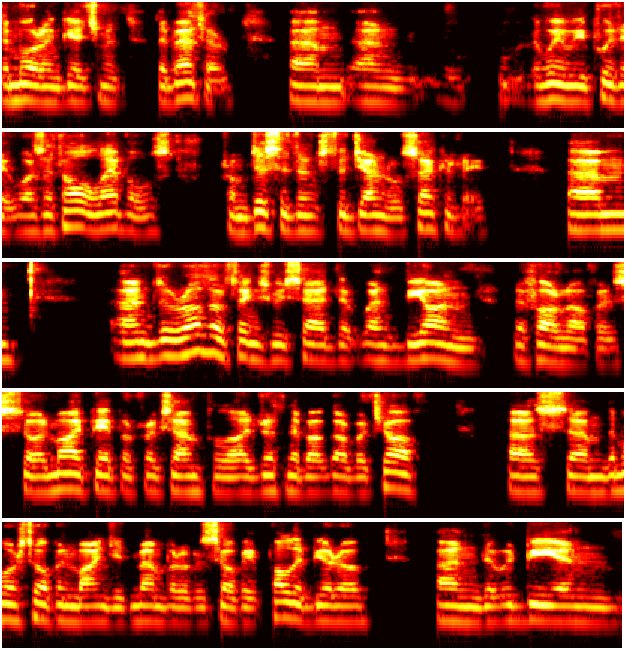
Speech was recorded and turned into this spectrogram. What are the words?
the more engagement, the better. Um, and the way we put it was at all levels, from dissidents to general secretary. Um, and there were other things we said that went beyond the Foreign Office. So in my paper, for example, I'd written about Gorbachev as um, the most open-minded member of the Soviet Politburo, and it would be in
